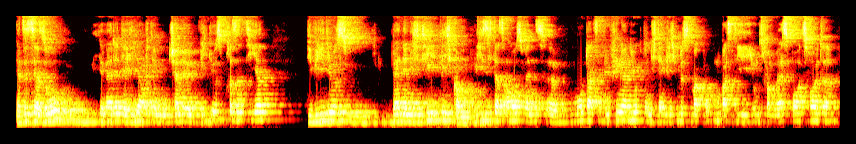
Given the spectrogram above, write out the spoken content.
jetzt ist ja so, ihr werdet ja hier auf dem Channel Videos präsentieren. Die Videos werden ja nicht täglich kommen. Wie sieht das aus, wenn es äh, montags in den Fingern juckt? Und ich denke, ich müsste mal gucken, was die Jungs von West Sports heute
